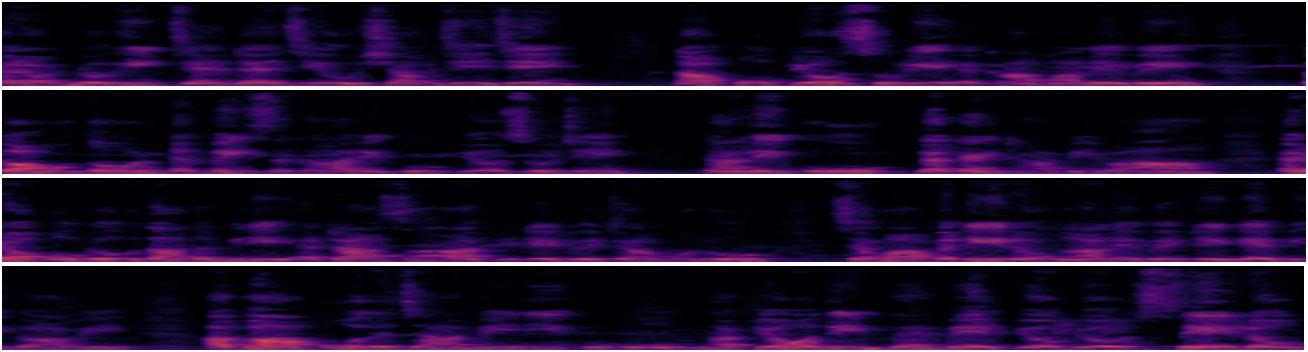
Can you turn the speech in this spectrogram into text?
အဲ့တော့နှုတ်ဤကြမ်းတမ်းခြင်းကိုရှောင်ကျဉ်ခြင်းနောက်ကိုပြောဆိုတဲ့အခါမှာလည်းပဲကောင်းသောနမိတ်စကားတွေကိုပြောဆိုခြင်းဒါလေးကိုလက်ကင်ထားပေးပါအဲ့တော့ဗုဒ္ဓဦးသားသမီးတွေအတာစားတာဖြစ်တဲ့အတွက်ကြောင့်မလို့ဆရာမမတိတုံးကလည်းပဲတင်ခဲ့ပြီးသွားပြီအဘဘိုးတကြားမင်းကြီးကိုငှက်ပြောသည်မဲ့မဲ့ပြောပြောဆယ်လုံး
